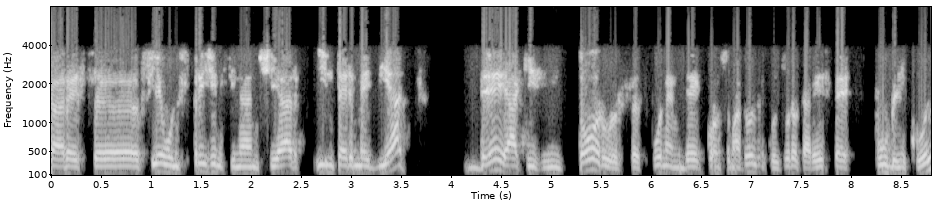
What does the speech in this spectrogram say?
care să fie un sprijin financiar intermediat de achizitorul, să spunem, de consumator de cultură care este publicul,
